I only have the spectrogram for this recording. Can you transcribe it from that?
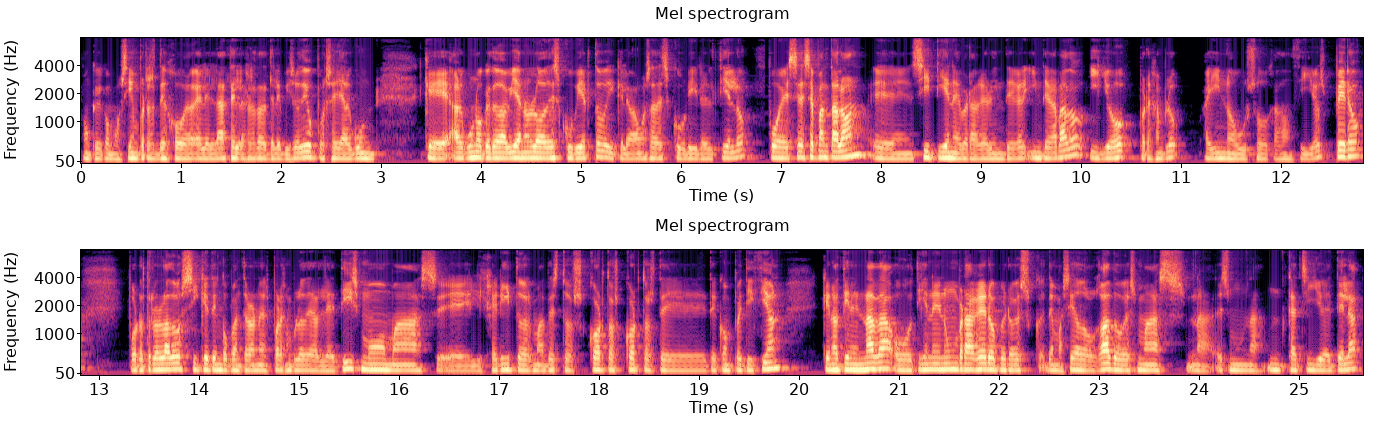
aunque como siempre os dejo el enlace en las notas del episodio, pues si hay algún que, alguno que todavía no lo ha descubierto y que le vamos a descubrir el cielo, pues ese pantalón eh, sí tiene braguero integrado y yo, por ejemplo, ahí no uso calzoncillos, pero por otro lado sí que tengo pantalones, por ejemplo, de atletismo, más eh, ligeritos, más de estos cortos, cortos de, competición, que no tienen nada o tienen un braguero pero es demasiado holgado, es más, es un cachillo de tela,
